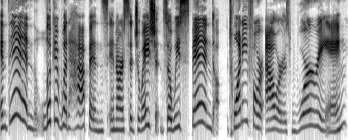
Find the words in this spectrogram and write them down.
And then look at what happens in our situation. So we spend 24 hours worrying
